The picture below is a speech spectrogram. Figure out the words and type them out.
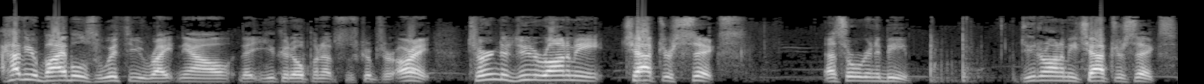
have your Bibles with you right now that you could open up some scripture? All right, turn to Deuteronomy chapter 6. That's where we're going to be. Deuteronomy chapter 6.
